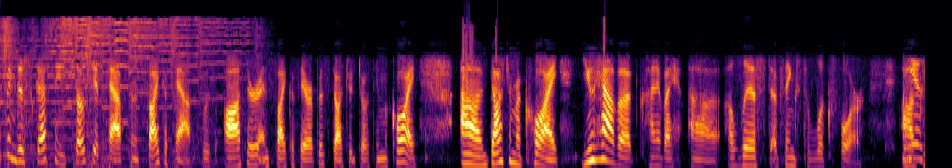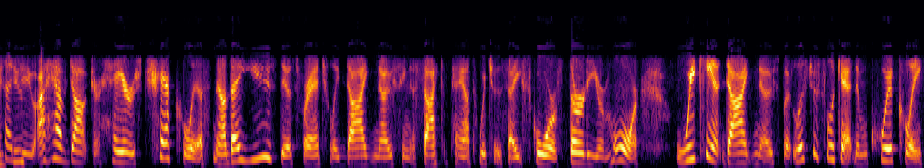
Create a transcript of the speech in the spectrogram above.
We've been discussing sociopaths and psychopaths with author and psychotherapist Dr. Dorothy McCoy. Uh, Dr. McCoy, you have a kind of a, uh, a list of things to look for. Uh, yes, I you... do. I have Dr. Hare's checklist. Now, they use this for actually diagnosing a psychopath, which is a score of 30 or more. We can't diagnose, but let's just look at them quickly.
